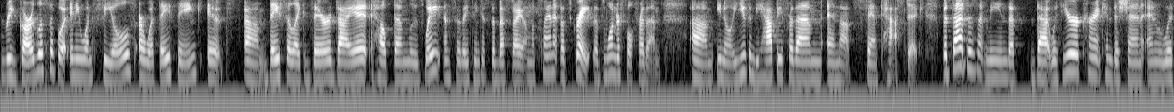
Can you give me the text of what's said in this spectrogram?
regardless of what anyone feels or what they think, if um, they feel like their diet helped them lose weight and so they think it's the best diet on the planet, that's great. That's wonderful for them um, you know you can be happy for them and that's fantastic but that doesn't mean that that with your current condition and with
